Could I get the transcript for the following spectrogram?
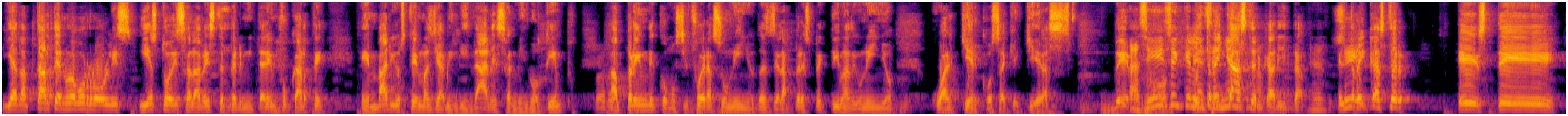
y adaptarte a nuevos roles y esto es a la vez te permitirá enfocarte en varios temas y habilidades al mismo tiempo. Aprende como si fueras un niño, desde la perspectiva de un niño, cualquier cosa que quieras ver. Así ¿no? dicen que le El enseñan- TriCaster, Carita. Eh, El sí. TriCaster, este,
